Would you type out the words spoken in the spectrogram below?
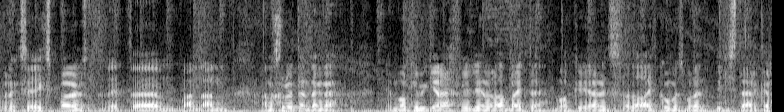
wil ek sê exposed weet ehm um, aan aan aan groter dinge en maak jy 'n bietjie reg vir jou lewe daar buite. Maak jy ouens wat daar uitkom is maar net bietjie sterker.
